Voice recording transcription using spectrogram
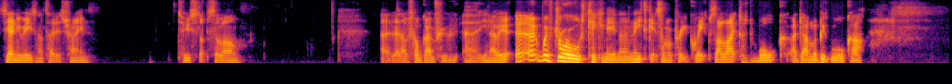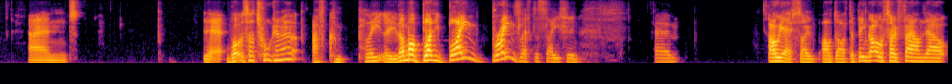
It's the only reason I take this train. Two stops along. Uh, then I'm going through, uh, you know, uh, uh, withdrawals kicking in, and I need to get somewhere pretty quick because I like to walk. I am a big walker, and yeah, what was I talking about? I've completely. My bloody brain brains left the station. Um, Oh yeah, so I'll after bingo. Also found out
